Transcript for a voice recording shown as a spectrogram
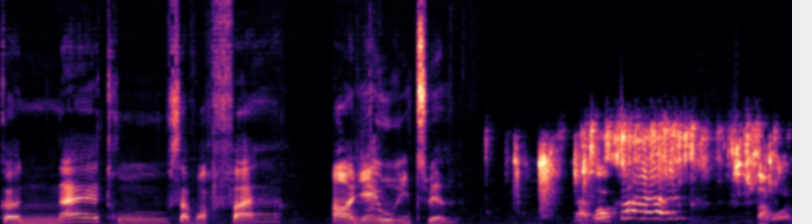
connaître ou savoir-faire en lien au rituel. Avoir fait. Savoir.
